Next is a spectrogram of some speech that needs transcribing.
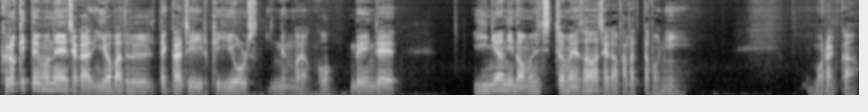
그렇기 때문에 제가 이어받을 때까지 이렇게 이어올 수 있는 거였고, 근데 이제 2년이 넘은 시점에서 제가 받았다 보니 뭐랄까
